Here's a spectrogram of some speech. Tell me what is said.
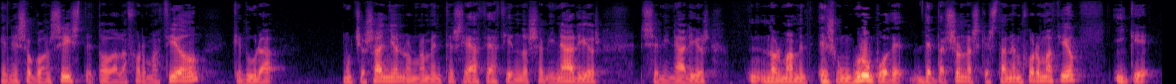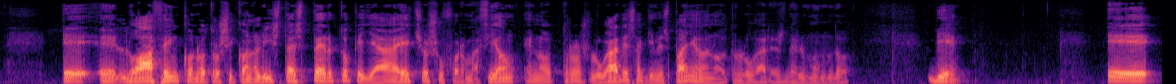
en eso consiste toda la formación, que dura muchos años, normalmente se hace haciendo seminarios, seminarios normalmente es un grupo de, de personas que están en formación y que eh, eh, lo hacen con otro psicoanalista experto que ya ha hecho su formación en otros lugares, aquí en España o en otros lugares del mundo. Bien, eh,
